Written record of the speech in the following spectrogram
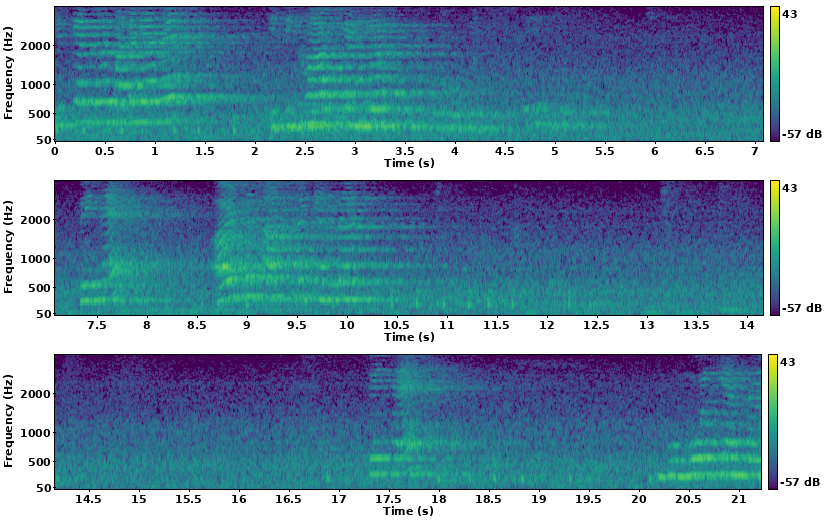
किसके अंतर्गत बांटा गया है इतिहास के अंदर फिर है अर्थशास्त्र के अंदर फिर है भूगोल के अंदर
